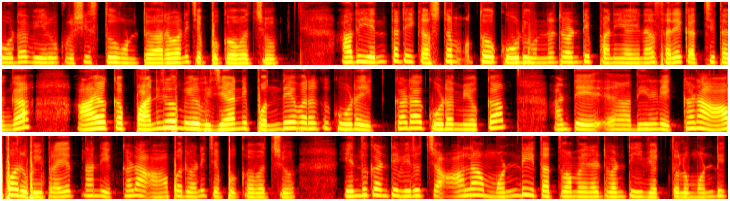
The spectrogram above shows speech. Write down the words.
కూడా వీరు కృషిస్తూ ఉంటారు అని చెప్పుకోవచ్చు. అది ఎంతటి కష్టంతో కూడి ఉన్నటువంటి పని అయినా సరే ఖచ్చితంగా ఆ యొక్క పనిలో మీరు విజయాన్ని పొందే వరకు కూడా ఎక్కడా కూడా మీ యొక్క అంటే దీనిని ఎక్కడ ఆపరు మీ ప్రయత్నాన్ని ఎక్కడ ఆపరు అని చెప్పుకోవచ్చు. ఎందుకంటే వీరు చాలా మొండి తత్వమైనటువంటి వ్యక్తులు మొండి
